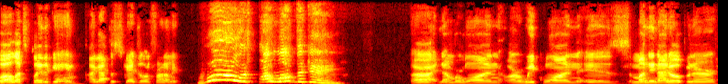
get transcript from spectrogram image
Well, let's play the game. I got the schedule in front of me. Woo! I love the game. All right, number one or week one is Monday night opener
